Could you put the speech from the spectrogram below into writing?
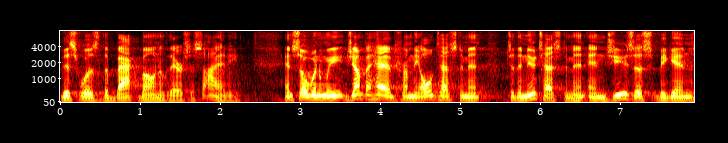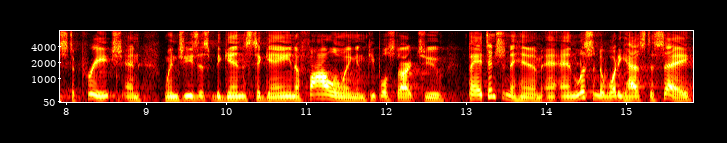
This was the backbone of their society. And so when we jump ahead from the Old Testament to the New Testament and Jesus begins to preach, and when Jesus begins to gain a following and people start to pay attention to him and, and listen to what he has to say,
